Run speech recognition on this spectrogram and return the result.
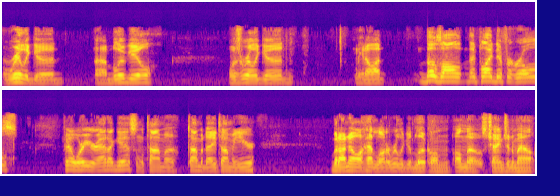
really good. Uh, bluegill was really good. You know, I those all they play different roles depending on where you're at, I guess, and the time of time of day, time of year. But I know I had a lot of really good luck on on those, changing them out,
